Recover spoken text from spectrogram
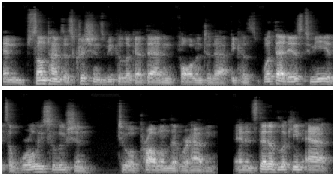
And sometimes as christians we could look at that and fall into that because what that is to me it's a worldly solution to a problem that we're having. And instead of looking at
